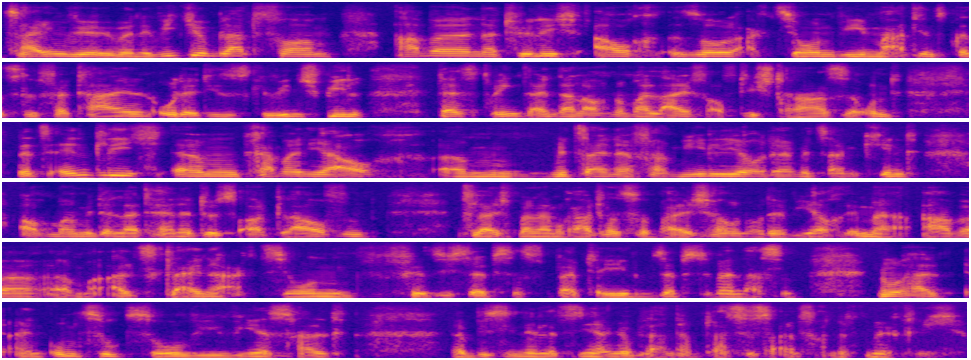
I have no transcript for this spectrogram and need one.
zeigen wir über eine Videoplattform, aber natürlich auch so Aktionen wie Martinsbrezel verteilen oder dieses Gewinnspiel, das bringt einen dann auch nochmal live auf die Straße. Und letztendlich ähm, kann man ja auch ähm, mit seiner Familie oder mit seinem Kind auch mal mit der Laterne durchs Ort laufen, vielleicht mal am Rathaus vorbeischauen oder wie auch immer. Aber ähm, als kleine Aktion für sich selbst, das bleibt ja jedem selbst überlassen. Nur halt ein Umzug so, wie wir es halt äh, bis in den letzten Jahren geplant haben, das ist einfach nicht möglich.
